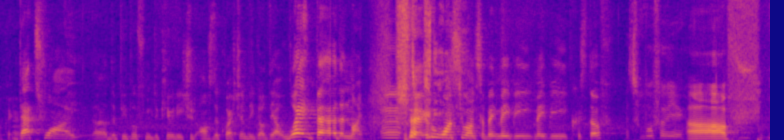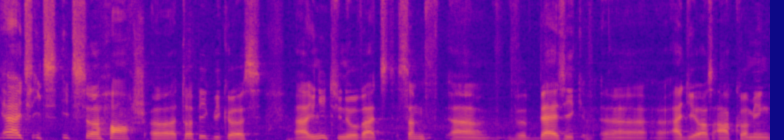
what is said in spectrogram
Okay, that's why uh, the people from the community should answer the question because they are way better than mine. So, who wants to answer? Maybe maybe Christophe. It's both of you. Uh, yeah, it's it's it's a harsh uh, topic because uh, you need to know that some uh, the basic uh, uh, ideas are coming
